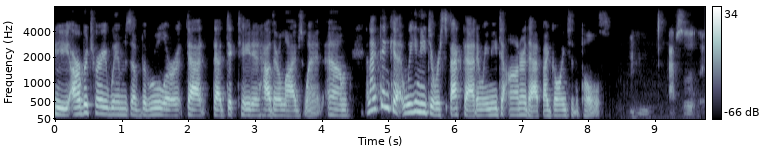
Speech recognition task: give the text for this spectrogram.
the arbitrary whims of the ruler that that dictated how their lives went. Um, and I think we need to respect that and we need to honor that by going to the polls. Mm-hmm. Absolutely.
